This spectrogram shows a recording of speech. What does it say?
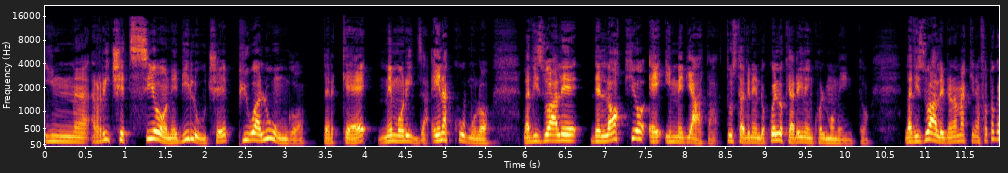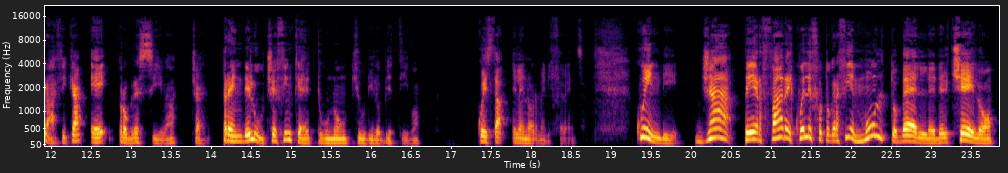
in ricezione di luce più a lungo perché memorizza e in accumulo la visuale dell'occhio è immediata, tu stai vedendo quello che arriva in quel momento. La visuale di una macchina fotografica è progressiva, cioè prende luce finché tu non chiudi l'obiettivo. Questa è l'enorme differenza. Quindi, già per fare quelle fotografie molto belle del cielo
